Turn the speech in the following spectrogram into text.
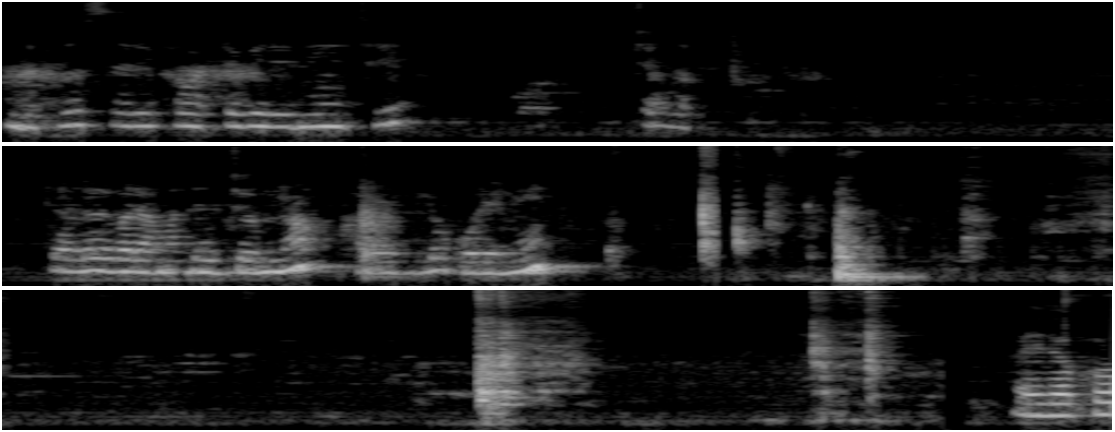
দেখো স্যারের খাবারটা বেরিয়ে নিয়েছি। চলো। চলো এবার আমাদের জন্য খাবারগুলো করে নিই। এই দেখো,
